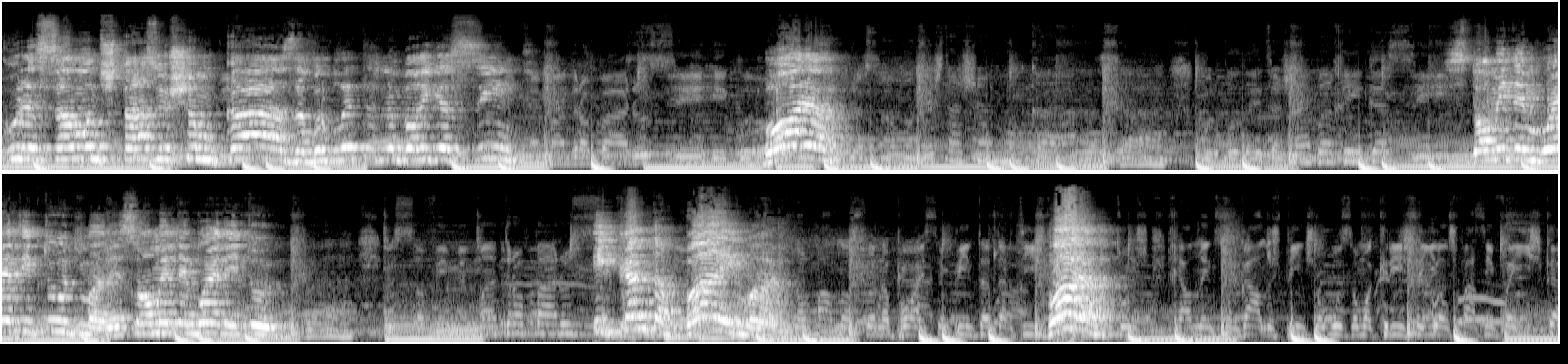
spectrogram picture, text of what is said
Coração, onde estás? Eu chamo casa. Borboletas na barriga sinto. Mesmo a dropar o ciclo Bora! Esse Domi tem boa atitude, mano. Esse homem tem boa atitude. E canta bem, mano. Pinta de artista Bora! Realmente são galos, pincham, usam a crista E eles fazem faísca,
